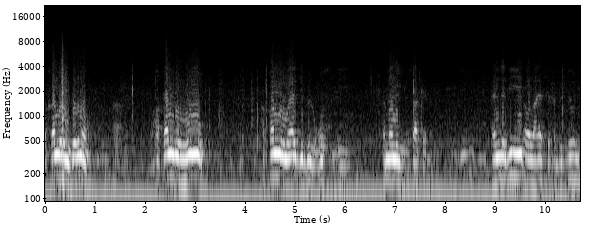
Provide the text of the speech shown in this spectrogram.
aqalhu aqaluhu aqal waajib اlgusl kamaliy saas aladi oo laa yasix biduni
